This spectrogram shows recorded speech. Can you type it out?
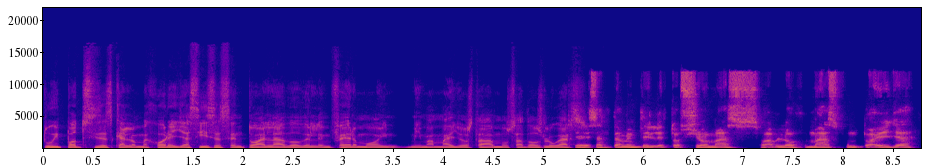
tu hipótesis es que a lo mejor ella sí se sentó al lado del enfermo y mi mamá y yo estábamos a dos lugares. Exactamente, y le tosió más, habló más junto a ella,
